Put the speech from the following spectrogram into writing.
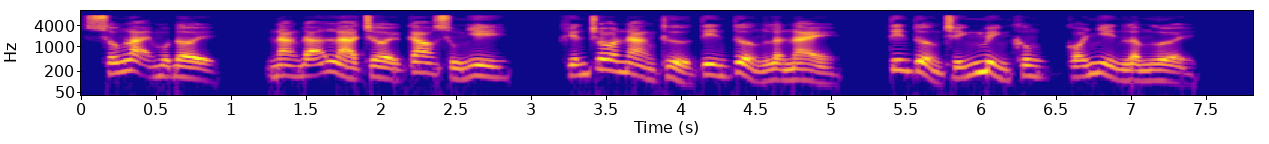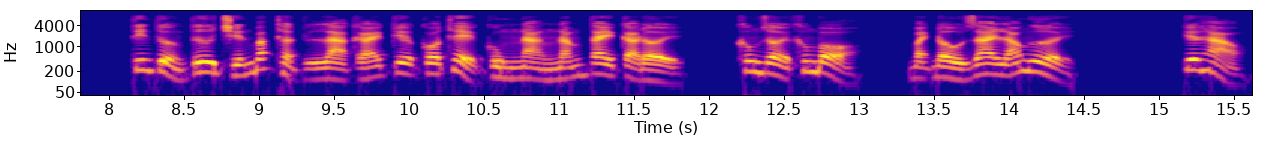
sống lại một đời, nàng đã là trời cao sủng nhi, khiến cho nàng thử tin tưởng lần này, tin tưởng chính mình không có nhìn lầm người. Tin tưởng tư chiến bắc thật là cái kia có thể cùng nàng nắm tay cả đời, không rời không bỏ, bạch đầu dai lão người. Kia hảo,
